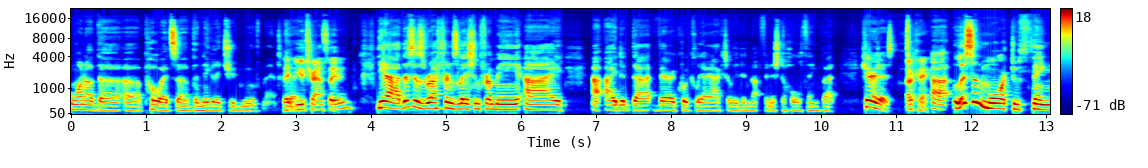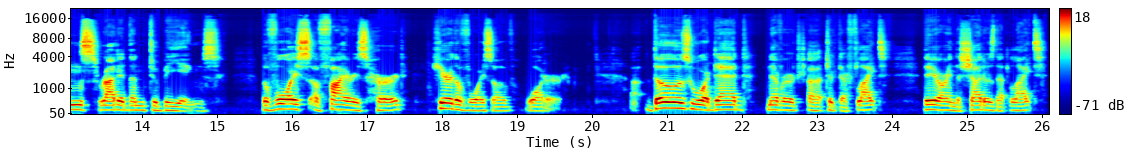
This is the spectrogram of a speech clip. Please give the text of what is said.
one of the uh, poets of the Negritude movement. that okay? you translated? yeah, this is rough translation from me. I, I I did that very quickly. I actually did not finish the whole thing, but here it is. Okay. Uh, listen more to things rather than to beings. The voice of fire is heard. Hear the voice of water. Uh, those who are dead never uh, took their flight. They are in the shadows that light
